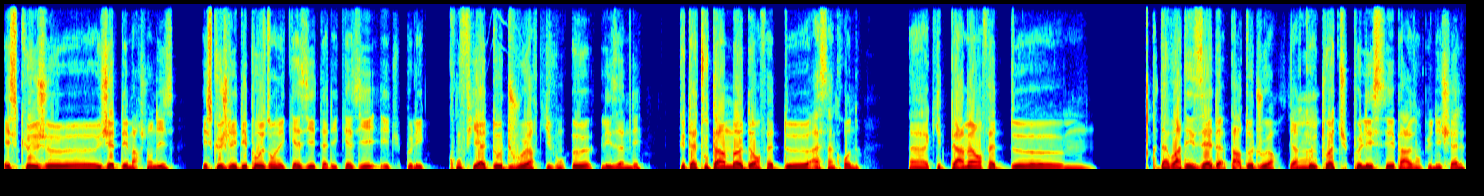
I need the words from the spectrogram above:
est-ce que je jette des marchandises? Est-ce que je les dépose dans des casiers? Tu as des casiers et tu peux les confier à d'autres joueurs qui vont, eux, les amener. Parce que tu as tout un mode, en fait, de asynchrone euh, qui te permet, en fait, de d'avoir des aides par d'autres joueurs. C'est-à-dire Mm. que toi, tu peux laisser, par exemple, une échelle.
